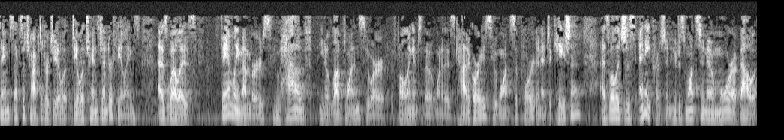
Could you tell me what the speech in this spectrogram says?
same sex attracted or deal with, deal with transgender feelings, as well as family members who have, you know, loved ones who are falling into the, one of those categories, who want support and education, as well as just any Christian who just wants to know more about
